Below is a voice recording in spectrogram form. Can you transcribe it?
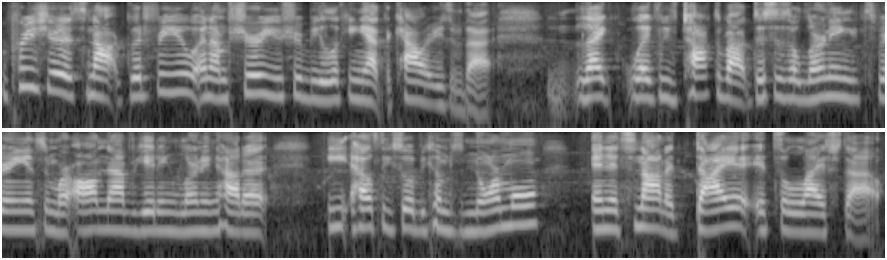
I'm pretty sure it's not good for you, and I'm sure you should be looking at the calories of that. Like like we've talked about, this is a learning experience, and we're all navigating learning how to eat healthy so it becomes normal. And it's not a diet, it's a lifestyle.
